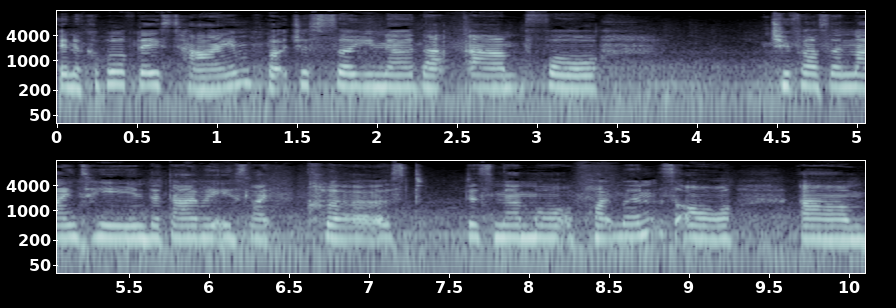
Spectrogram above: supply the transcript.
in a couple of days time. But just so you know that um, for 2019 the diary is like closed there's no more appointments or um,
